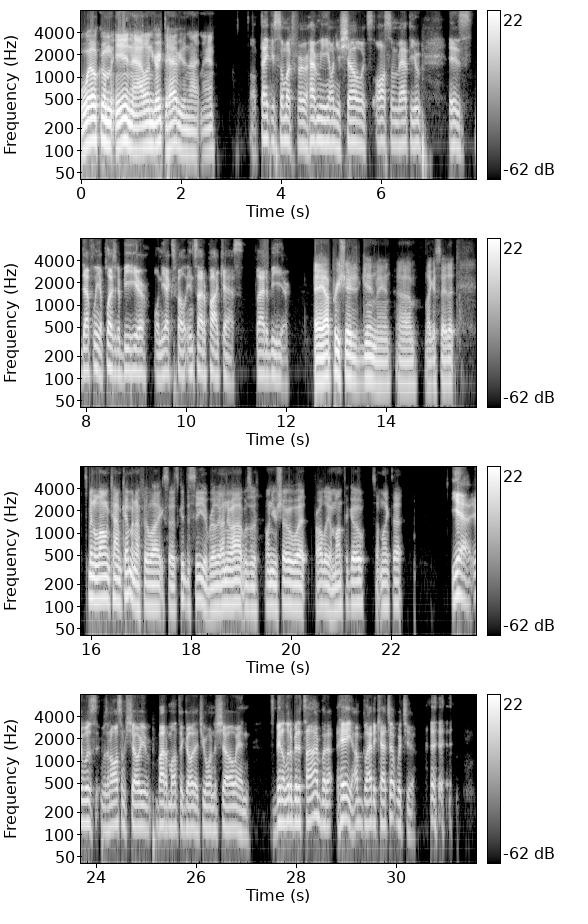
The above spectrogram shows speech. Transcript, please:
Welcome in, Alan. Great to have you tonight, man. Well, thank you so much for having me on your show. It's awesome, Matthew. It is definitely a pleasure to be here on the XFL Insider Podcast. Glad to be here. Hey, I appreciate it again, man. Um, like I said, it, it's been a long time coming. I feel like so it's good to see you, brother. I know I was a, uh, on your show what probably a month ago, something like that. Yeah, it was it was an awesome show. You about a month ago that you were on the show, and it's been a little bit of time, but uh, hey, I'm glad to catch up with you.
